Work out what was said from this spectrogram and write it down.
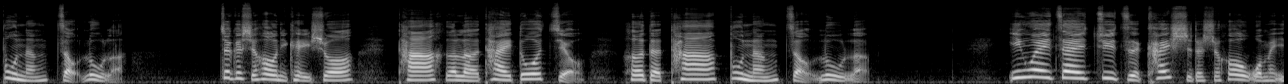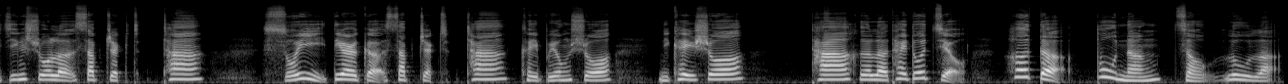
不能走路了。这个时候，你可以说。他喝了太多酒，喝的他不能走路了。因为在句子开始的时候，我们已经说了 subject 他，所以第二个 subject 他可以不用说。你可以说他喝了太多酒，喝的不能走路了。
